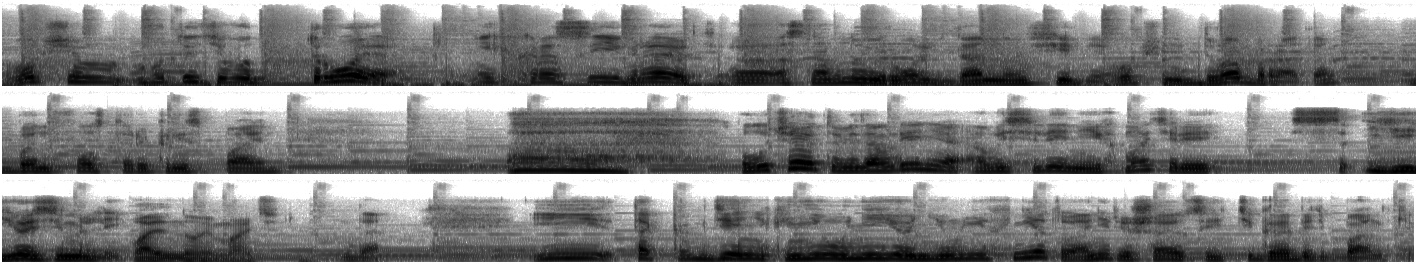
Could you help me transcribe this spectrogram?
В общем, вот эти вот трое, их как раз и играют э, основную роль в данном фильме. В общем, два брата, Бен Фостер и Крис Пайн, а, получают уведомление о выселении их матери с ее земли. Больной мать. Да. И так как денег ни у нее, ни у них нету, они решаются идти грабить банки,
